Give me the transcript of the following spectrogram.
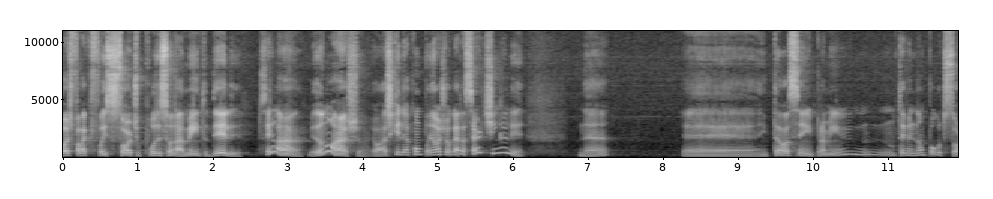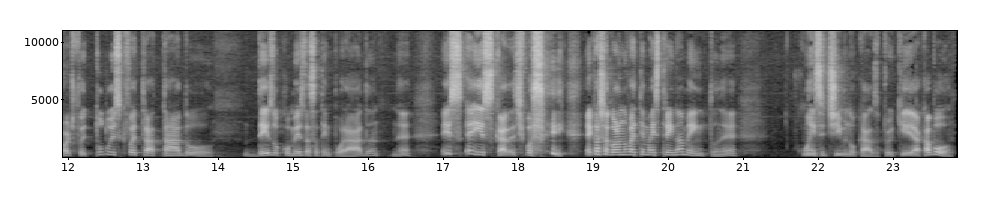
pode falar que foi sorte o posicionamento dele, sei lá, eu não acho. Eu acho que ele acompanhou a jogada certinho ali né? É, então, assim, para mim não teve nem um pouco de sorte. Foi tudo isso que foi tratado desde o começo dessa temporada, né? É isso, é isso cara. Tipo assim, é que eu acho que agora não vai ter mais treinamento, né? Com esse time, no caso, porque acabou,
